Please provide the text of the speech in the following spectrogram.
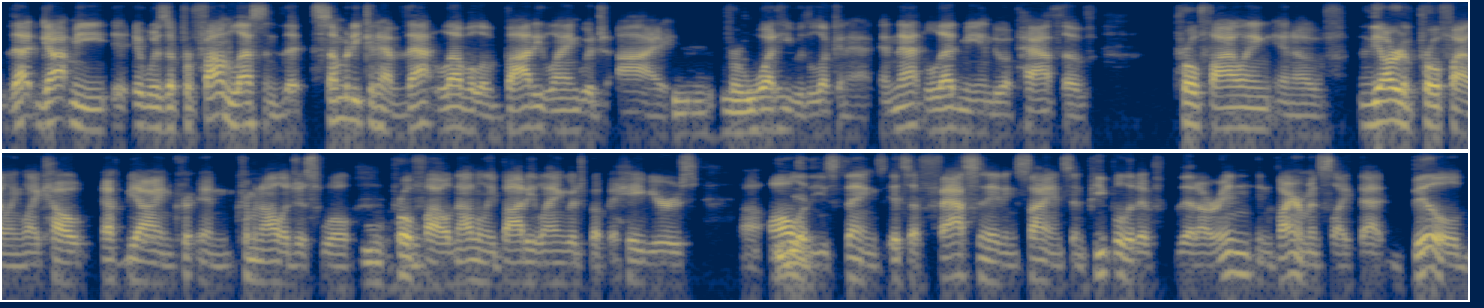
that got me, it, it, was a profound lesson that somebody could have that level of body language eye for mm-hmm. what he was looking at. And that led me into a path of profiling and of the art of profiling, like how FBI and, and criminologists will mm-hmm. profile not only body language, but behaviors, uh, all yeah. of these things. It's a fascinating science, and people that have that are in environments like that build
